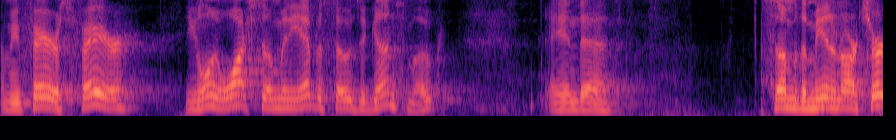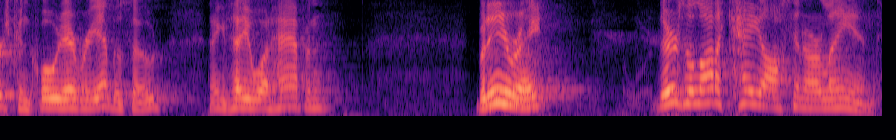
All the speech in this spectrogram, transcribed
I mean, fair is fair. You can only watch so many episodes of Gunsmoke. And uh, some of the men in our church can quote every episode. They can tell you what happened. But at any rate, there's a lot of chaos in our land.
